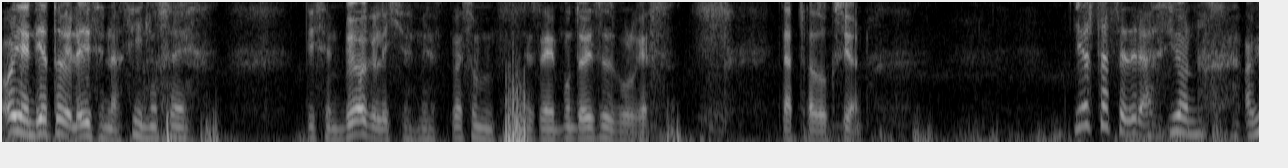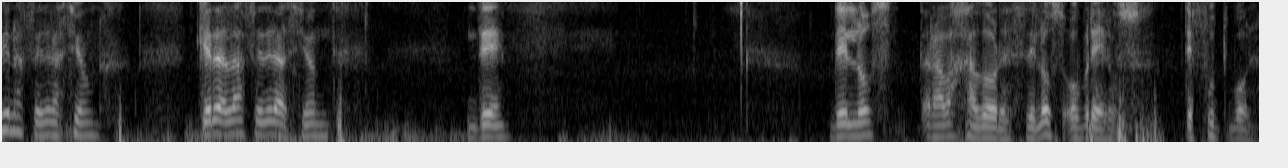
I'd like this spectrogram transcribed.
Hoy en día todavía le dicen así, no sé. Dicen bürgerlich, eso desde mi punto de vista es burgués. La traducción. Y esta federación, había una federación que era la federación de de los trabajadores, de los obreros de fútbol,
